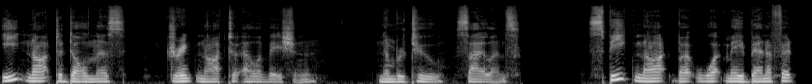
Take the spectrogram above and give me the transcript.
Eat not to dullness, drink not to elevation. Number two, silence. Speak not but what may benefit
